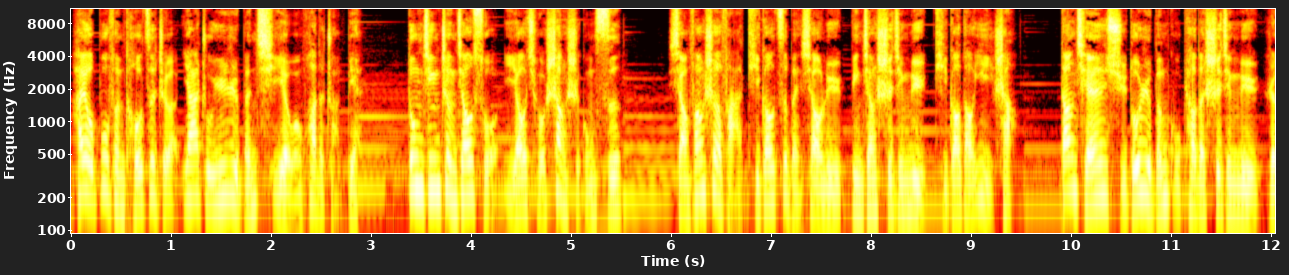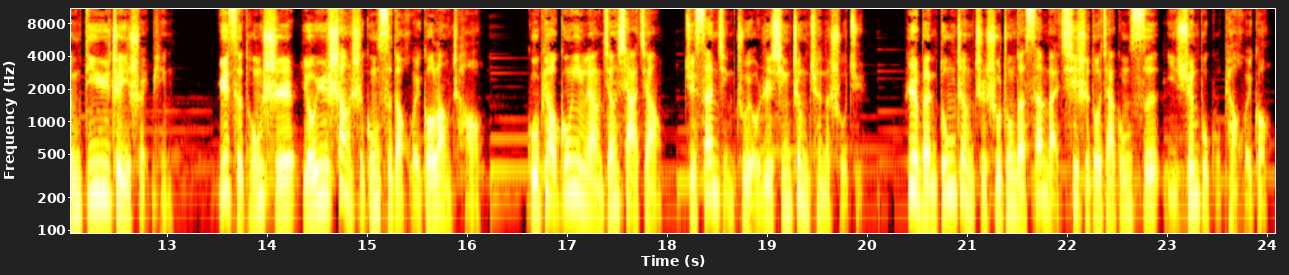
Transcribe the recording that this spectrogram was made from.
还有部分投资者压注于日本企业文化的转变。东京证交所已要求上市公司想方设法提高资本效率，并将市净率提高到一以上。当前许多日本股票的市净率仍低于这一水平。与此同时，由于上市公司的回购浪潮，股票供应量将下降。据三井住友日兴证券的数据，日本东证指数中的三百七十多家公司已宣布股票回购，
